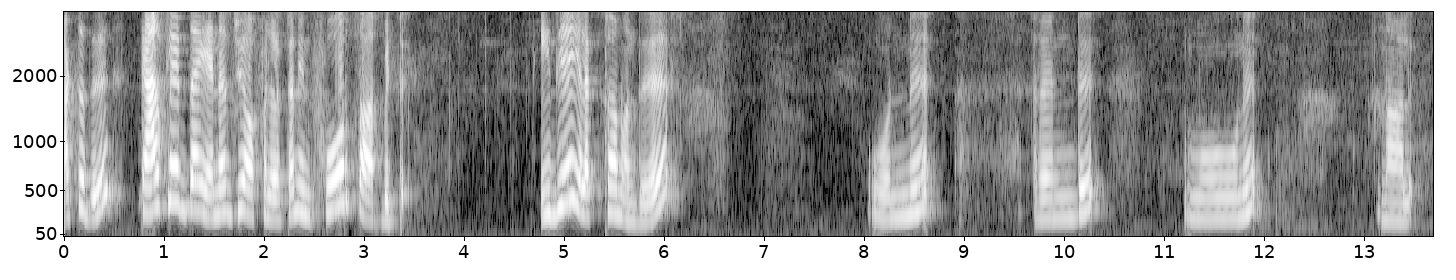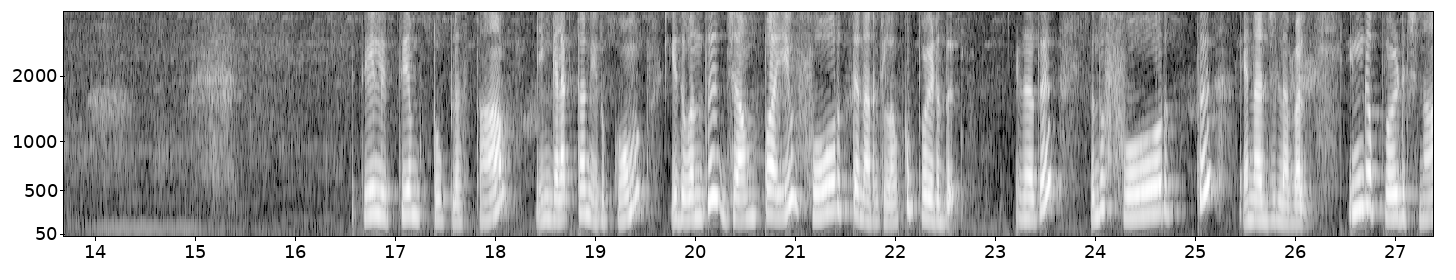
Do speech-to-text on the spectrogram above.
அடுத்தது calculate the energy of an electron in fourth orbit இதே எலக்ட்ரான் வந்து ஒன்று ரெண்டு மூணு நாலு. இதே லித்தியம் டூ ப்ளஸ் தான் இங்கே எலக்ட்ரான் இருக்கும். இது வந்து ஜம்ப் ஆகி ஃபோர்த் எனர்ஜி அளவுக்கு போயிடுது. இதாவது இது வந்து ஃபோர்த்து எனர்ஜி லெவல் இங்கே போயிடுச்சுன்னா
